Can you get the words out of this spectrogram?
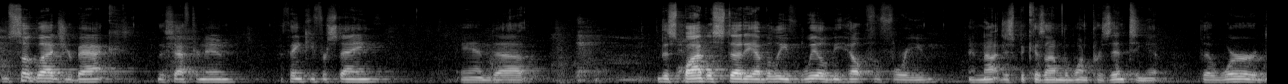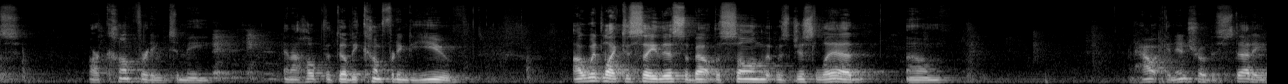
I'm so glad you're back this afternoon. Thank you for staying. And uh, this Bible study, I believe, will be helpful for you, and not just because I'm the one presenting it. The words are comforting to me, and I hope that they'll be comforting to you. I would like to say this about the song that was just led um, and how it can intro the study.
